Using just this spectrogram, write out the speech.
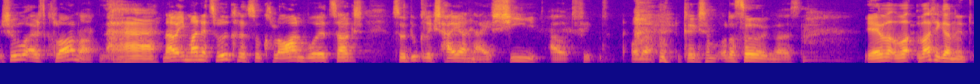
Schon als Kleiner? Nein. Nein, ich meine jetzt wirklich so klein, wo du jetzt sagst, so du kriegst heuer ein neues Ski-Outfit. Oder du kriegst oder so irgendwas. Ja, weiß ich gar nicht.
